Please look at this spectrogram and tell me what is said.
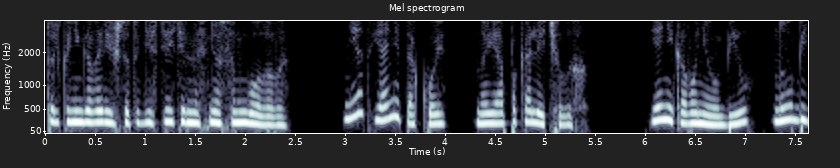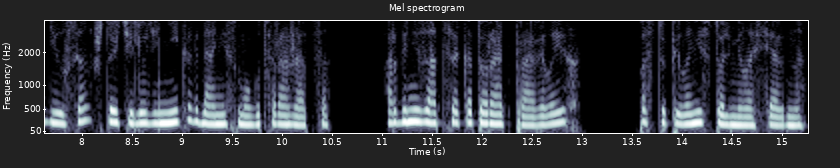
Только не говори, что ты действительно снес им головы. Нет, я не такой, но я покалечил их. Я никого не убил, но убедился, что эти люди никогда не смогут сражаться. Организация, которая отправила их, поступила не столь милосердно.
